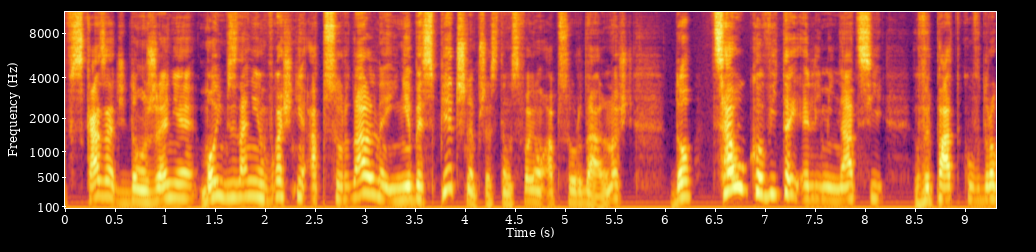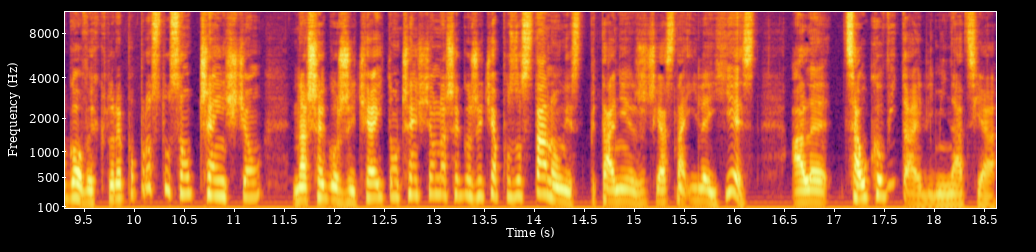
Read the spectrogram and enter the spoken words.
wskazać dążenie, moim zdaniem właśnie absurdalne i niebezpieczne przez tę swoją absurdalność, do całkowitej eliminacji wypadków drogowych, które po prostu są częścią naszego życia i tą częścią naszego życia pozostaną. Jest pytanie, rzecz jasna, ile ich jest, ale całkowita eliminacja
